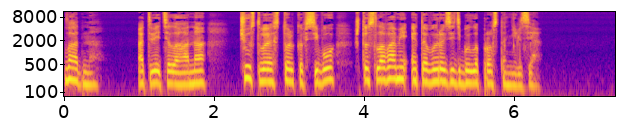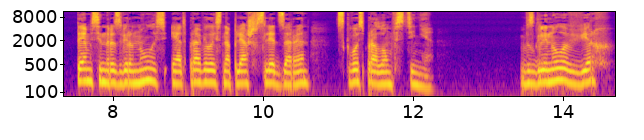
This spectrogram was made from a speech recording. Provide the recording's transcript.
«Ладно», — ответила она, чувствуя столько всего, что словами это выразить было просто нельзя. Темсин развернулась и отправилась на пляж вслед за Рен сквозь пролом в стене. Взглянула вверх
